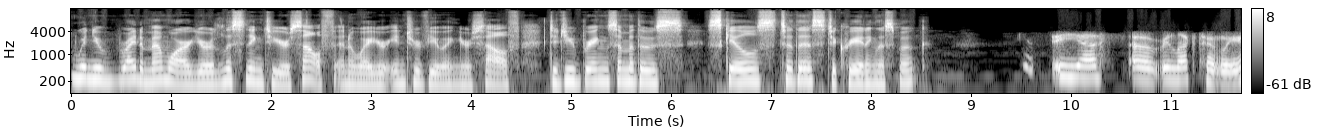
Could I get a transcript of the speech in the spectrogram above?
When you write a memoir, you're listening to yourself in a way, you're interviewing yourself. Did you bring some of those skills to this, to creating this book? Yes, uh, reluctantly.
